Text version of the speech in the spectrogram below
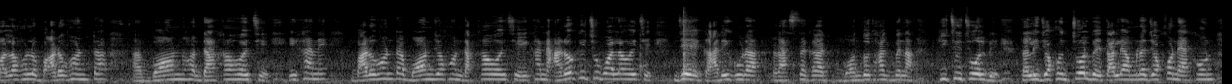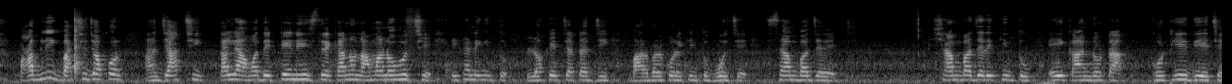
বলা হলো বারো ঘণ্টা বন ডাকা হয়েছে। এখানে বারো ঘণ্টা বন যখন ডাকা হয়েছে, এখানে আরও কিছু বলা হয়েছে যে গাড়ি ঘোড়া রাস্তাঘাট বন্ধ থাকবে না, কিছু চলবে। তাহলে যখন চলবে, তাহলে আমরা যখন এখন পাবলিক বাসে যখন যাচ্ছি, তাহলে আমাদের ট্রেনে হিসেবে কেন নামানো হচ্ছে? এখানে কিন্তু লকেট চ্যাটার্জি বারবার করে কিন্তু বলছে, শ্যামবাজারে শ্যামবাজারে কিন্তু এই কাণ্ডটা ঘটিয়ে দিয়েছে।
